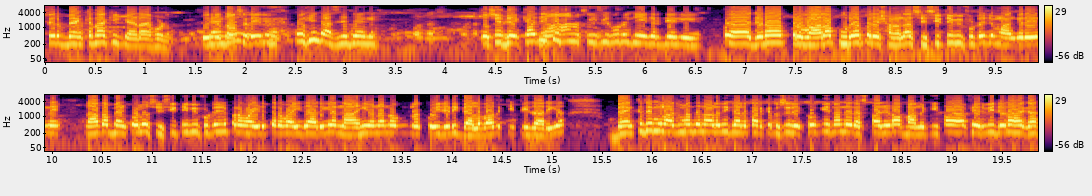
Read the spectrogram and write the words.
ਫਿਰ ਬੈਂਕ ਦਾ ਕੀ ਕਹਿਣਾ ਹੁਣ? ਤੁਸੀਂ ਦੱਸ ਰਹੇ ਨੇ? ਕੁਛ ਨਹੀਂ ਦੱਸਦੇ ਪਏ ਹੈਗੇ। ਤੁਸੀਂ ਦੇਖਿਆ ਜੀ ਨਾ ਕਿ ਸਾਨੂੰ ਸੀਸੀ ਫੋਟੋ ਦੇ ਕਰਦੇ ਅਹ ਜਿਹੜਾ ਪਰਿਵਾਰ ਆ ਪੂਰਾ ਪਰੇਸ਼ਾਨ ਆ ਸੀਸੀਟੀਵੀ ਫੁਟੇਜ ਮੰਗ ਰਹੇ ਨੇ। ਨਾ ਤਾਂ ਬੈਂਕ ਵੱਲੋਂ ਸੀਸੀਟੀਵੀ ਫੁਟੇਜ ਪ੍ਰੋਵਾਈਡ ਕਰਵਾਈ ਜਾ ਰਹੀ ਆ ਨਾ ਹੀ ਉਹਨਾਂ ਨੂੰ ਕੋਈ ਜਿਹੜੀ ਗੱਲਬਾਤ ਕੀਤੀ ਜਾ ਰਹੀ ਆ। ਬੈਂਕ ਦੇ ਮੁਲਾਜ਼ਮਾਂ ਦੇ ਨਾਲ ਵੀ ਗੱਲ ਕਰਕੇ ਤੁਸੀਂ ਦੇਖੋ ਕਿ ਇਹਨਾਂ ਨੇ ਰਸਤਾ ਜਿਹੜਾ ਬੰਦ ਕੀਤਾ ਆ ਫਿਰ ਵੀ ਜਿਹੜਾ ਹੈਗਾ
